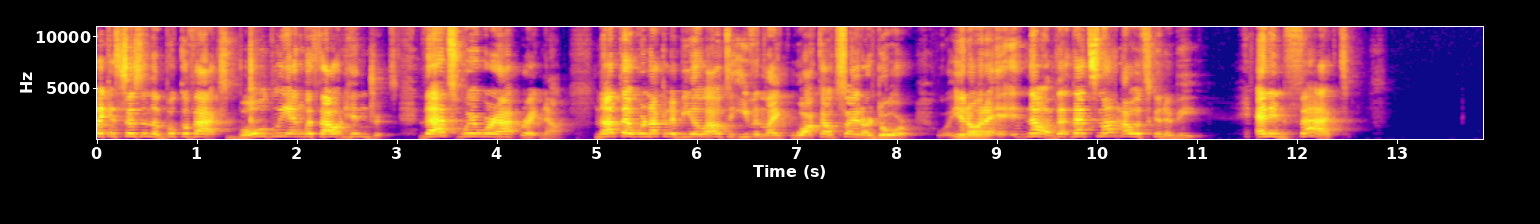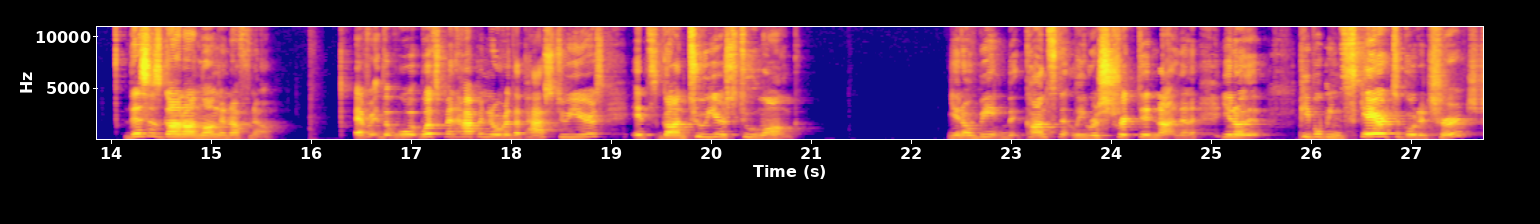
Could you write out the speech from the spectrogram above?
like it says in the book of Acts, boldly and without hindrance. That's where we're at right now. Not that we're not going to be allowed to even like walk outside our door, you know. And it, no, that that's not how it's going to be. And in fact, this has gone on long enough now. Every the, what's been happening over the past two years, it's gone two years too long you know, being constantly restricted, not, you know, people being scared to go to church,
